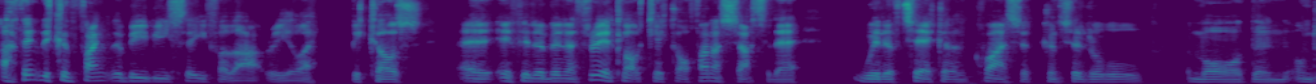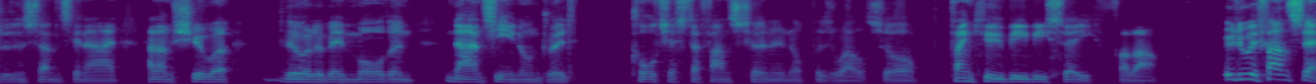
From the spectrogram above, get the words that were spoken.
I think they can thank the BBC for that, really, because uh, if it had been a three o'clock kickoff on a Saturday, we'd have taken quite a considerable more than 179. And I'm sure there would have been more than 1,900 Colchester fans turning up as well. So thank you, BBC, for that. Who do we fancy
